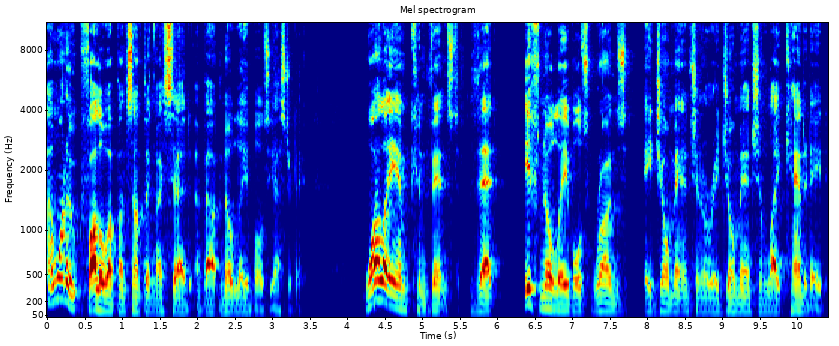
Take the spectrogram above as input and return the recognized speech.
I want to follow up on something I said about no labels yesterday. While I am convinced that if no labels runs a Joe Manchin or a Joe Manchin like candidate,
